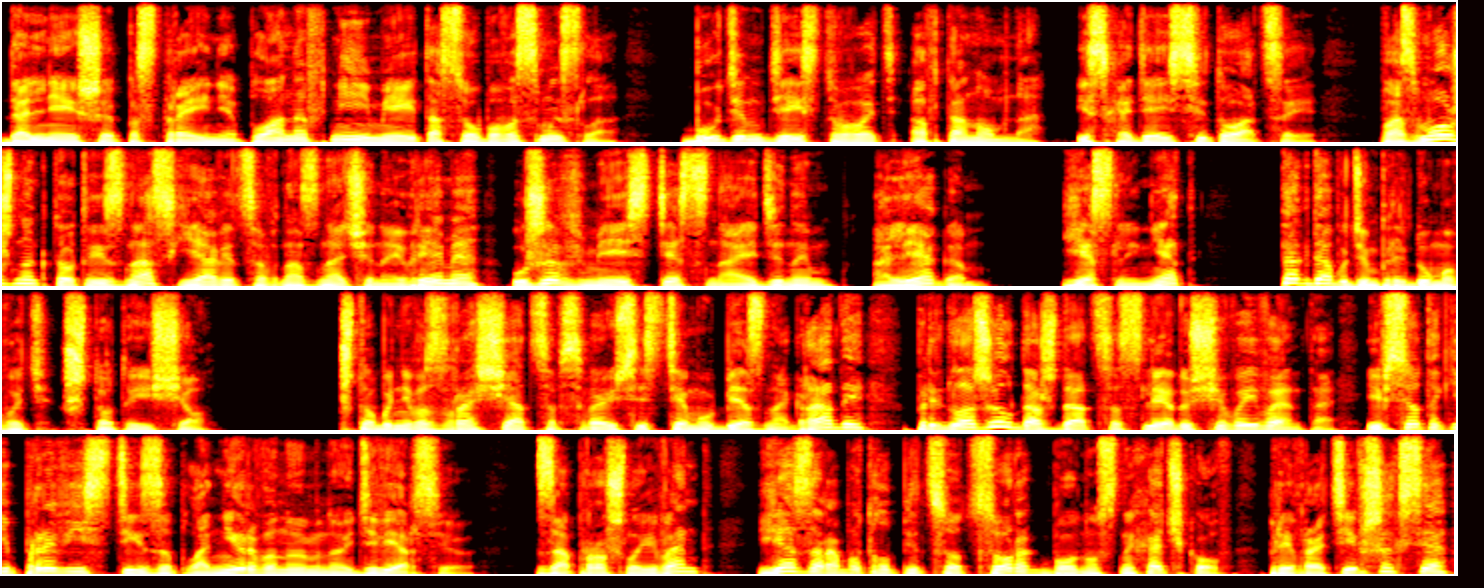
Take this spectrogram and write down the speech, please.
Дальнейшее построение планов не имеет особого смысла — Будем действовать автономно, исходя из ситуации. Возможно, кто-то из нас явится в назначенное время уже вместе с найденным Олегом. Если нет, тогда будем придумывать что-то еще. Чтобы не возвращаться в свою систему без награды, предложил дождаться следующего ивента и все-таки провести запланированную мной диверсию. За прошлый ивент я заработал 540 бонусных очков, превратившихся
